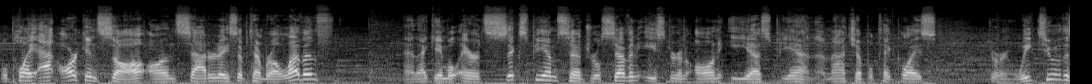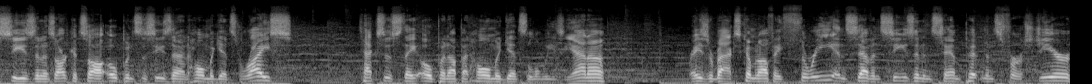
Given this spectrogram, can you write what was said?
will play at Arkansas on Saturday, September 11th and that game will air at 6 p.m. Central, 7 Eastern on ESPN. That matchup will take place during week two of the season as Arkansas opens the season at home against Rice. Texas, they open up at home against Louisiana. Razorbacks coming off a 3 and 7 season in Sam Pittman's first year,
